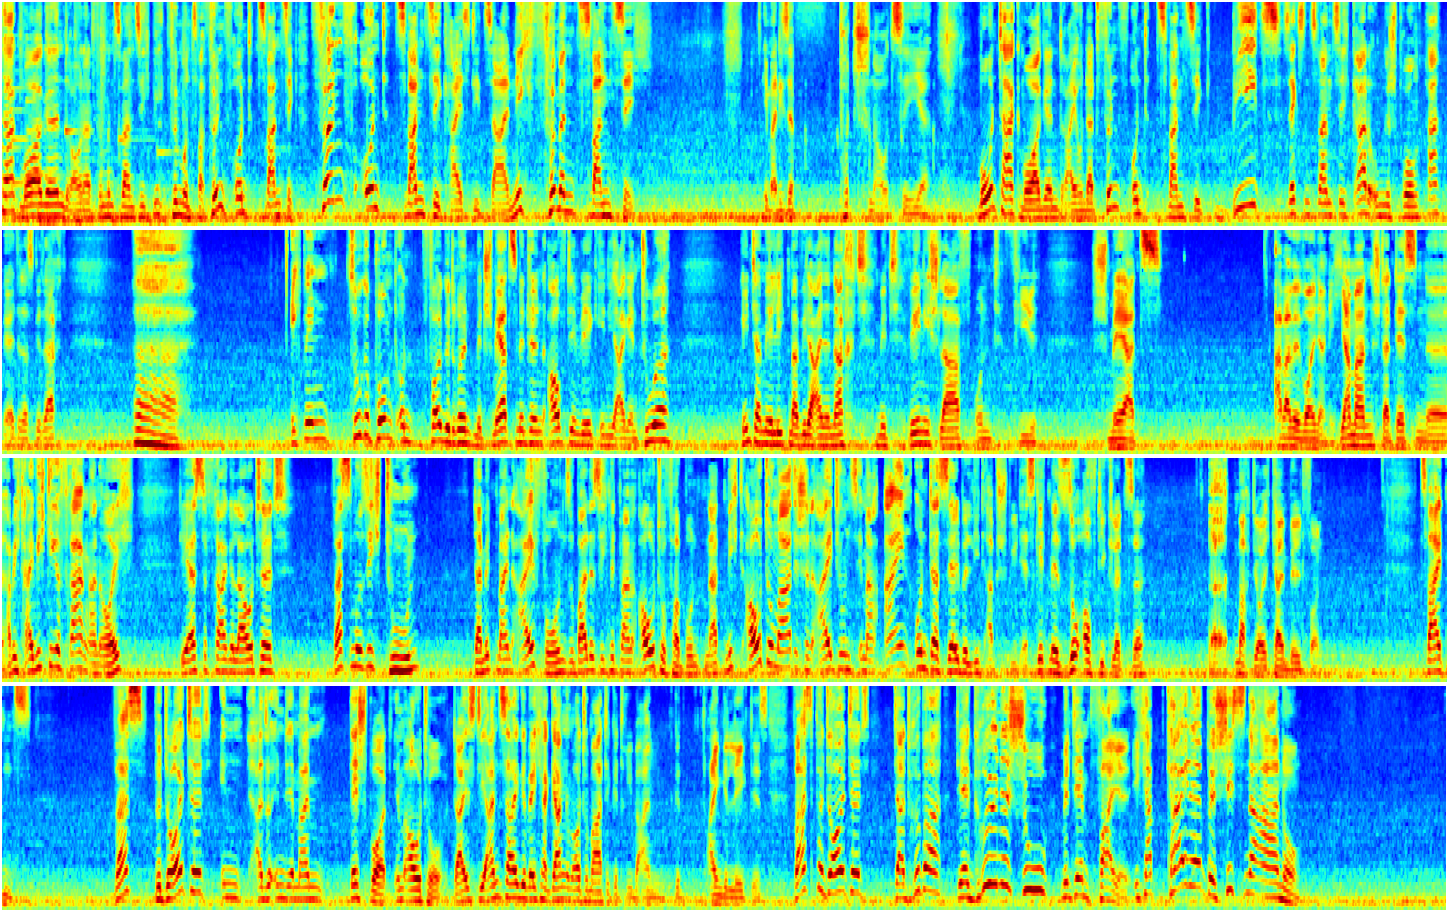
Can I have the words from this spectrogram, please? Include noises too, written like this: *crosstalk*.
Montagmorgen 325, 25, 25, 25 heißt die Zahl, nicht 25. Immer diese Puttschnauze hier. Montagmorgen 325 Beats, 26, gerade umgesprungen. Ha, wer hätte das? Ah. Ich bin zugepumpt und vollgedröhnt mit Schmerzmitteln auf dem Weg in die Agentur. Hinter mir liegt mal wieder eine Nacht mit wenig Schlaf und viel Schmerz. Aber wir wollen ja nicht jammern. Stattdessen äh, habe ich drei wichtige Fragen an euch. Die erste Frage lautet, was muss ich tun, damit mein iPhone, sobald es sich mit meinem Auto verbunden hat, nicht automatisch in iTunes immer ein und dasselbe Lied abspielt? Es geht mir so auf die Klötze. Macht ihr euch kein Bild von. Zweitens, was bedeutet in, also in meinem Dashboard im Auto, da ist die Anzeige, welcher Gang im Automatikgetriebe ein, eingelegt ist. Was bedeutet darüber der grüne Schuh mit dem Pfeil? Ich habe keine beschissene Ahnung.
